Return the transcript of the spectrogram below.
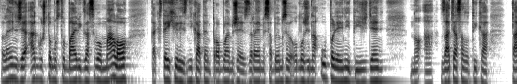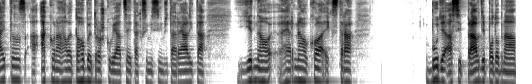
lenže ak už to mústvo bajvík za sebou malo, tak v tej chvíli vzniká ten problém, že zrejme sa bude musieť odložiť na úplne iný týždeň, no a zatiaľ sa to týka Titans a ako náhle toho bude trošku viacej, tak si myslím, že tá realita jedného herného kola extra bude asi pravdepodobná.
